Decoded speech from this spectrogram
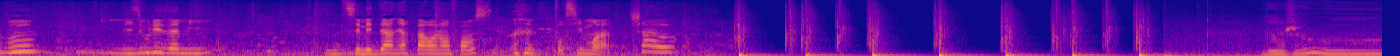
bon, bisous les amis. C'est mes dernières paroles en France pour 6 mois. Ciao Bonjour.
